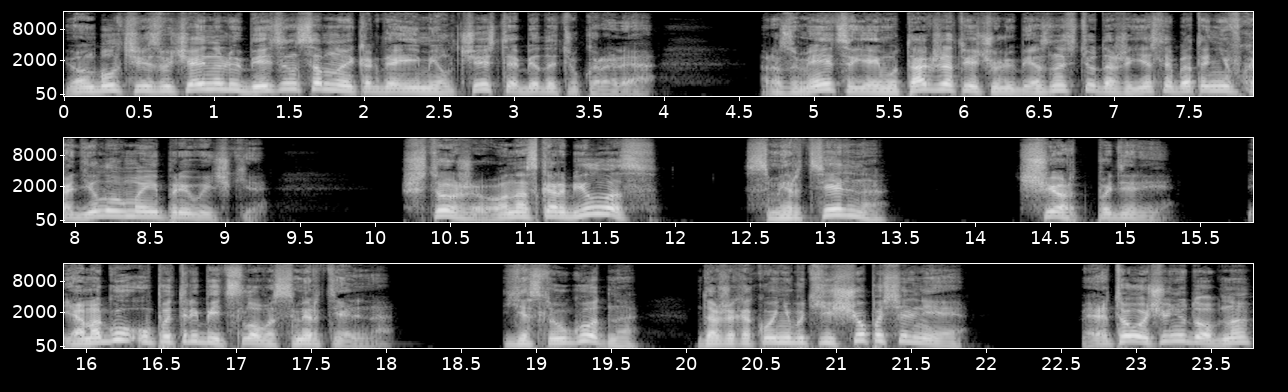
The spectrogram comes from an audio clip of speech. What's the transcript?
и он был чрезвычайно любезен со мной, когда я имел честь обедать у короля. Разумеется, я ему также отвечу любезностью, даже если бы это не входило в мои привычки. Что же, он оскорбил вас? Смертельно? Черт подери! Я могу употребить слово «смертельно»? Если угодно. Даже какой-нибудь еще посильнее. Это очень удобно.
